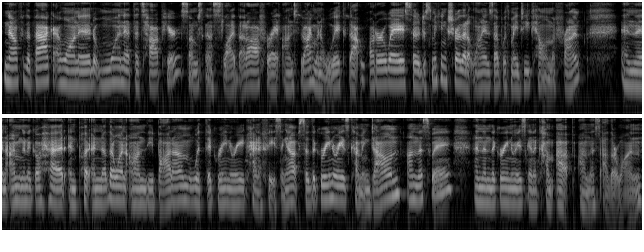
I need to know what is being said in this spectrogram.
Now for the back, I wanted one at the top here, so I'm just gonna slide that off right onto the back. I'm gonna wick that water away, so just making sure that it lines up with my decal in the front. And then I'm gonna go ahead and put another one on the bottom with the greenery kind of facing up. So the greenery is coming down on this way, and then the greenery is gonna come up on this other one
